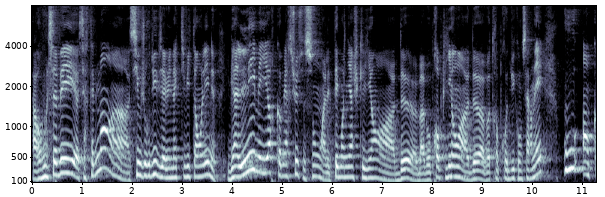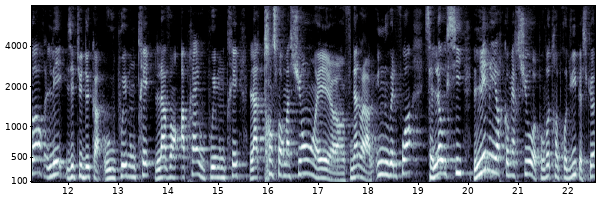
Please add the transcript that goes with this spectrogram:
Alors vous le savez euh, certainement, hein, si aujourd'hui vous avez une activité en ligne, eh bien les meilleurs commerciaux ce sont euh, les témoignages clients euh, de bah, vos propres clients de votre produit concerné ou encore les études de cas où vous pouvez montrer l'avant-après, vous pouvez montrer la transformation et au final voilà une nouvelle fois c'est là aussi les meilleurs commerciaux pour votre produit parce que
